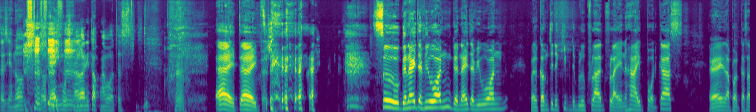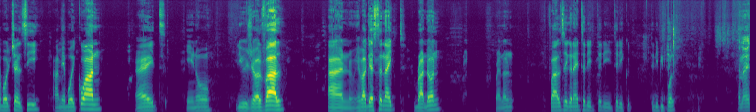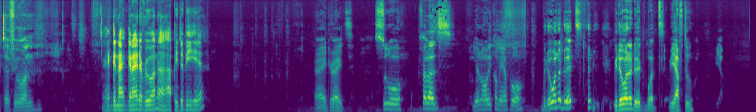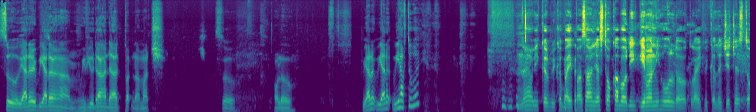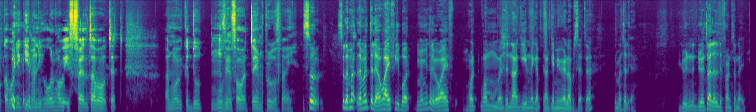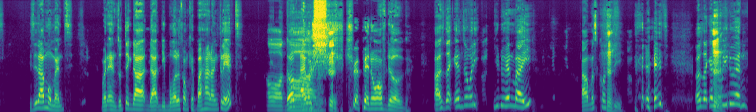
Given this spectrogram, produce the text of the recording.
because you know you'll get emotional when you're talking about this. Huh. Alright, alright. so, good night, everyone. Good night, everyone. Welcome to the Keep the Blue Flag Flying High podcast. All right, a podcast about Chelsea. I'm your boy Kwan. All right, you know, usual Val. And we have a guest tonight, Brandon. Brandon, Val, say good night to the, to the, to the, to the people. Good night, everyone. Hey, good night, good night, everyone. Uh, happy to be here. Right, right. So, fellas, you know what we come here for? We don't want to do it. we don't want to do it, but we have to. Yeah. So we gotta we gotta um review that that Tottenham match. So, although we gotta we gotta we have to wait. No, we could we could bypass and just talk about the game on the whole, dog. Like we could legit just talk about the game on the whole, how we felt about it, and what we could do moving forward to improve by. So so let me let me tell you how I feel about let me tell you why what one moment in that game that, that get me real upset, eh? Let me tell you. You doing do it a little different tonight. You see that moment when Enzo take that that the ball from Kepa hand and clear it? Oh Dog, I was God. tripping off, dog. I was like, Enzo, what are you doing, by? Almost Hmm. right? I was like, Enzo, Hmm. what you doing?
